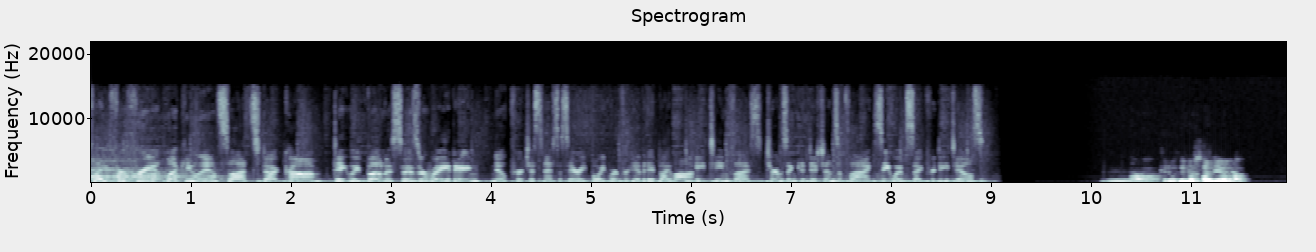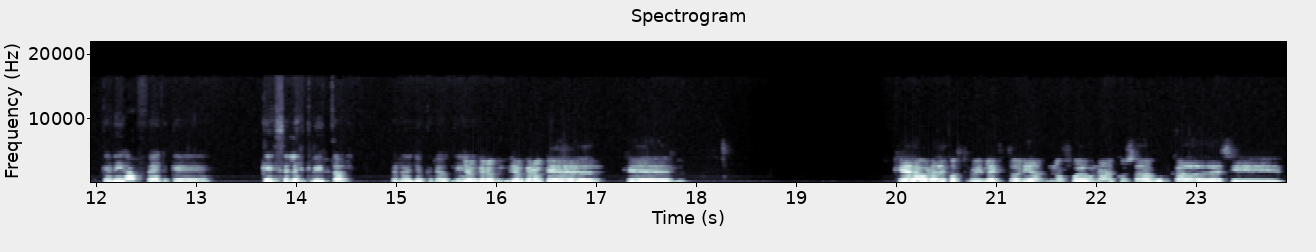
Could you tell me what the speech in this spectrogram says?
Play for free at LuckyLandSlots.com. Daily bonuses are waiting. No purchase necessary. Void were prohibited by law. 18 plus. Terms and conditions apply. See website for details. No. Creo que no salió. Bueno, que diga Fer que, que es el escritor, pero yo creo que... Yo creo, yo creo que, que, que a la hora de construir la historia no fue una cosa buscada de decir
